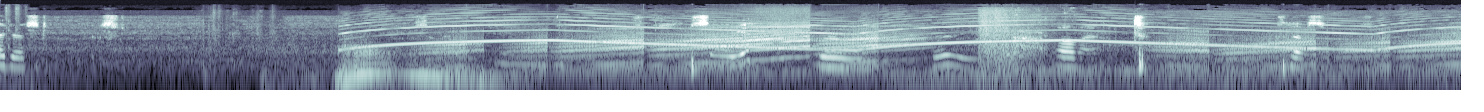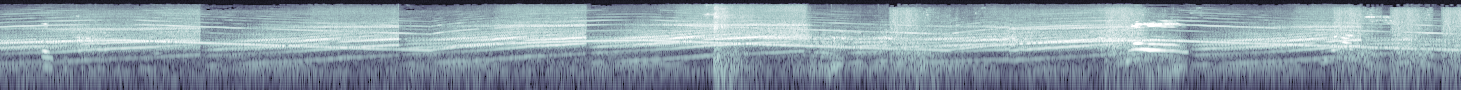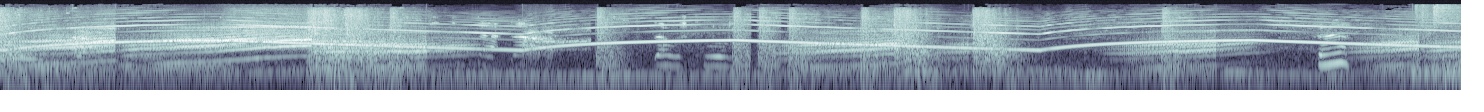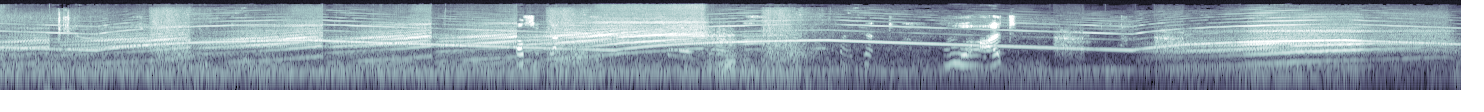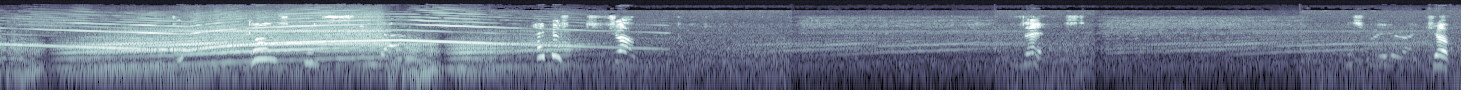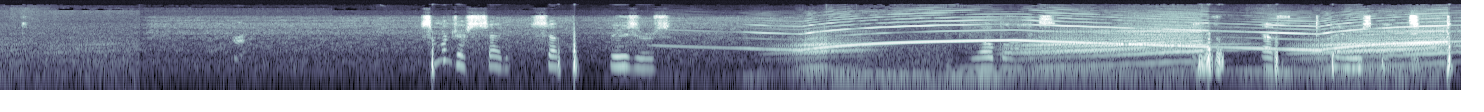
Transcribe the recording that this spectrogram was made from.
I just. so yeah. Oh man. Test. Okay. Whoa! That, that, that was cool. Yeah. Also got What? Guys, see that? I just jumped. This. This right here, I jumped. Someone just said, sup, losers. Roblox. F, to pay.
